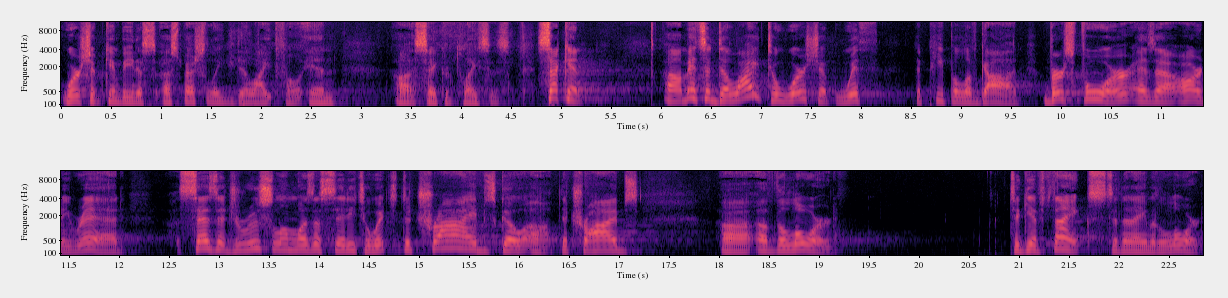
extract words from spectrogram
worship can be especially delightful in uh, sacred places. Second, um, it's a delight to worship with the people of God. Verse 4, as I already read, says that Jerusalem was a city to which the tribes go up, the tribes uh, of the Lord, to give thanks to the name of the Lord.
